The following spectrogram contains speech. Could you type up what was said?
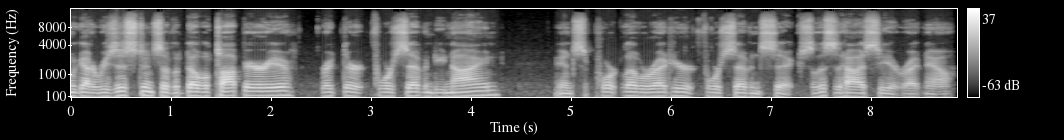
We got a resistance of a double top area right there at 479 and support level right here at 476. So this is how I see it right now.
